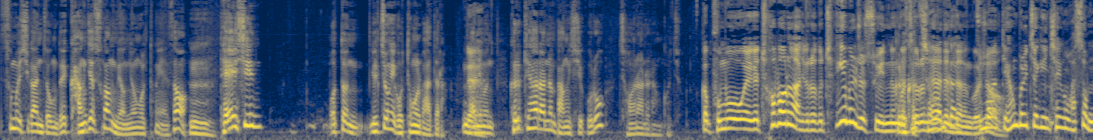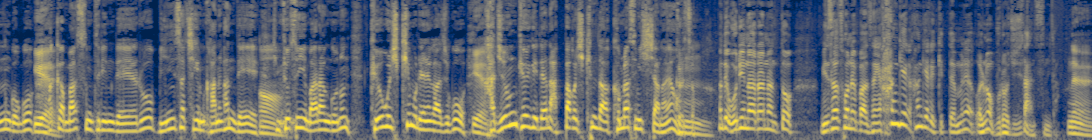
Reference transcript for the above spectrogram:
20시간 정도의 강제 수강 명령을 통해서 음. 대신 어떤 일종의 고통을 받으라. 네. 아니면 그렇게 하라는 방식으로 전화를 한 거죠. 그러니까 부모에게 처벌은 아니더라도 책임을 줄 수 있는 그렇죠. 것들은 해야 그러니까 된다는 거죠. 부모한테 형벌적인 책임은 할수 없는 거고 예. 아까 말씀드린 대로 민사 책임 가능한데 어. 지금 교수님이 말한 거는 교육을 시킴으로 인해 가지고 예. 가정 교육에 대한 압박을 시킨다 그 말씀이시잖아요. 그렇죠. 그런데 음. 우리나라는 또 민사 손해 배상에 한계가 한계가 있기 때문에 얼마 물어주지도 않습니다. 네.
